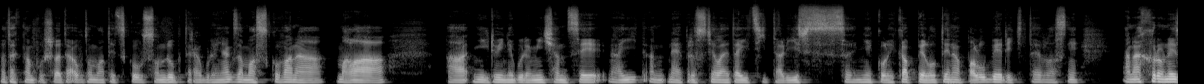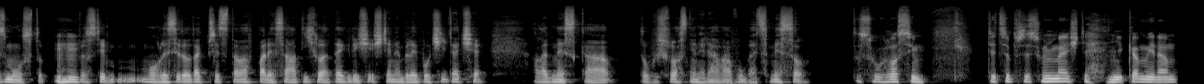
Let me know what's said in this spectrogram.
no tak tam pošlete automatickou sondu, která bude nějak zamaskovaná, malá a nikdo ji nebude mít šanci najít a ne prostě létající talíř s několika piloty na palubě, teď to je vlastně anachronismus. To mm-hmm. Prostě mohli si to tak představit v 50. letech, když ještě nebyly počítače, ale dneska to už vlastně nedává vůbec smysl. To souhlasím. Teď se přesuneme ještě někam jinam.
